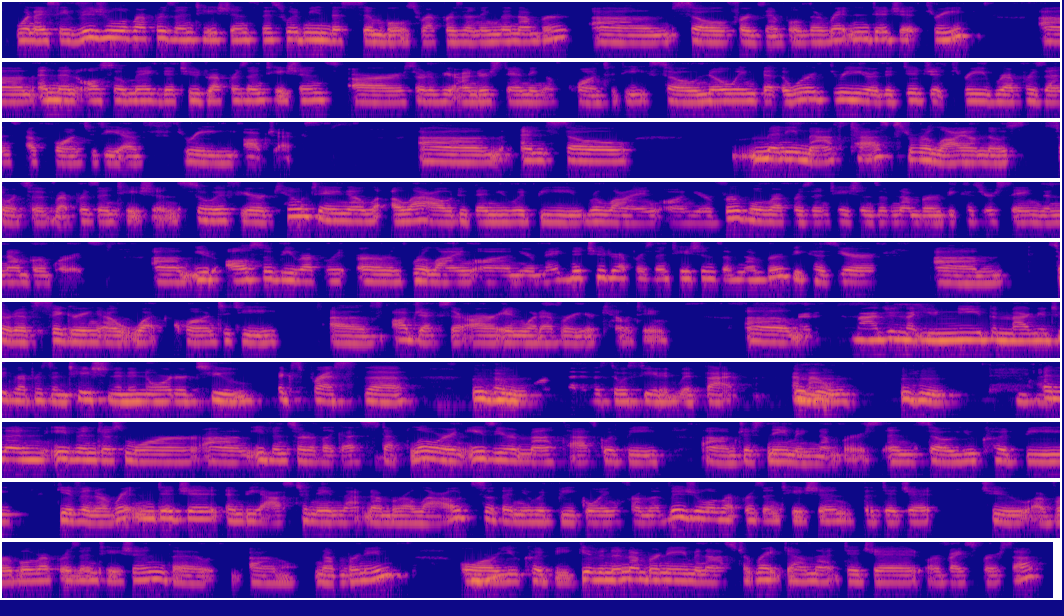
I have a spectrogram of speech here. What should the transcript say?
when I say visual representations, this would mean the symbols representing the number. Um, so, for example, the written digit three. Um, and then also magnitude representations are sort of your understanding of quantity. So, knowing that the word three or the digit three represents a quantity of three objects. Um, and so, many math tasks rely on those sorts of representations. So if you're counting al- aloud, then you would be relying on your verbal representations of number because you're saying the number words. Um, you'd also be rep- or relying on your magnitude representations of number because you're um, sort of figuring out what quantity of objects there are in whatever you're counting. Um, Imagine that you need the magnitude representation, and in order to express the mm-hmm. that is associated with that amount. Mm-hmm. mm-hmm. Okay. And then, even just more, um, even sort of like a step lower and easier math task would be um, just naming numbers. And so you could be given a written digit and be asked to name that number aloud. So then you would be going from a visual representation, the digit, to a verbal representation, the um, number name. Or mm-hmm. you could be given a number name and asked to write down that digit, or vice versa.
